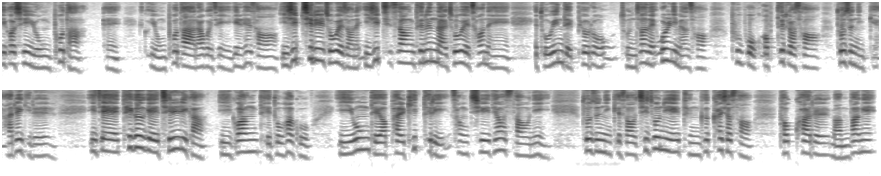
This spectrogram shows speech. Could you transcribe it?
이것이 용포다. 예, 그 용포다라고 이제 얘기를 해서 27일 조회 전에 27성 드는 날 조회 전에 도인 대표로 존전에 올리면서 부복 엎드려서 도주님께 아뢰기를 이제 태극의 진리가 이광대도하고 이용대업할 기틀이 성취되었사오니 도주님께서 지존 위에 등극하셔서 덕화를 만방에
